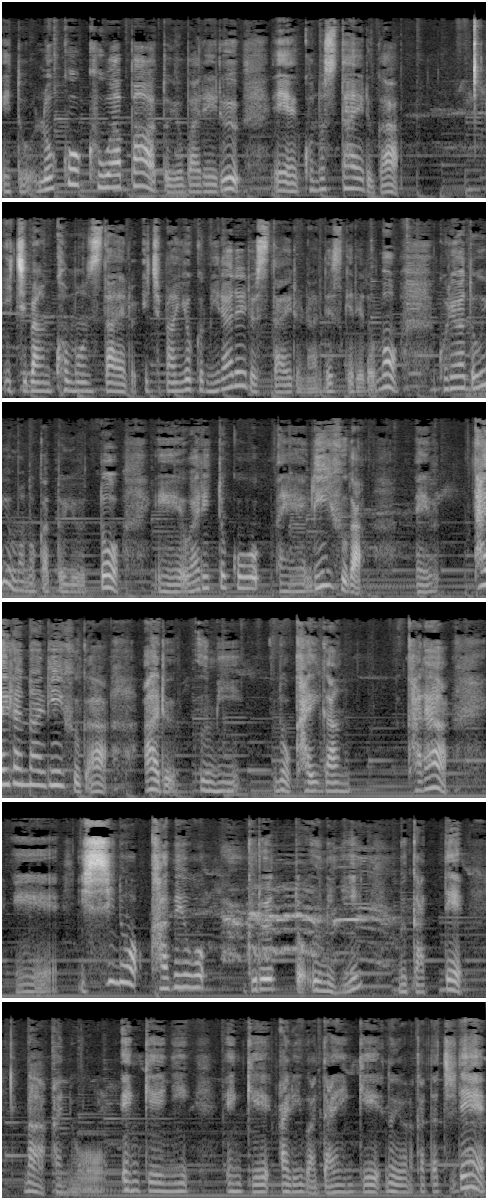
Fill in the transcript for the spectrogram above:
えーと、ロコクワパーと呼ばれる、えー、このスタイルが一番コモンスタイル一番よく見られるスタイルなんですけれどもこれはどういうものかというと、えー、割とこう、えー、リーフが、えー平らなリーフがある海の海岸から、えー、石の壁をぐるっと海に向かってまあ、あの円形に円形あるいは楕円形のような形で、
